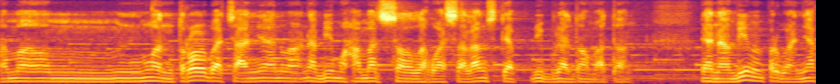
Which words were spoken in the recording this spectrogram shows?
uh, mengontrol bacaannya Nabi Muhammad SAW setiap di bulan Ramadan. Dan Nabi memperbanyak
